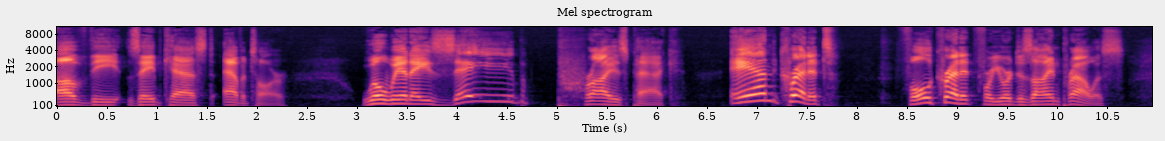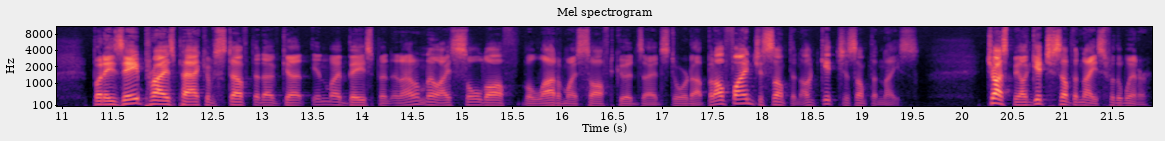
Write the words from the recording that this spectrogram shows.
of the Zabecast avatar will win a Zabe prize pack and credit, full credit for your design prowess, but a Zabe prize pack of stuff that I've got in my basement. And I don't know, I sold off a lot of my soft goods I had stored up, but I'll find you something. I'll get you something nice. Trust me, I'll get you something nice for the winner.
